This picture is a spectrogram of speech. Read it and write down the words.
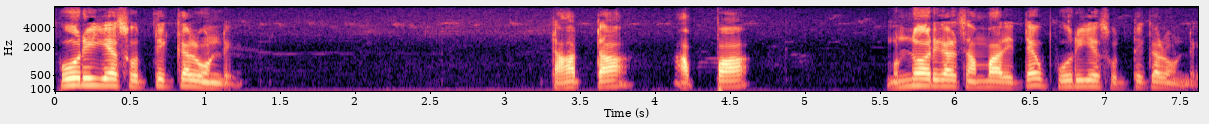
பூர்வீக சொத்துக்கள் உண்டு. தாத்தா அப்பா முன்னோர்கள் சம்பாதித்த பூரிய சொத்துக்கள் உண்டு.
